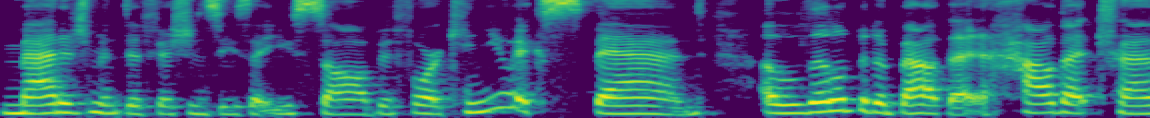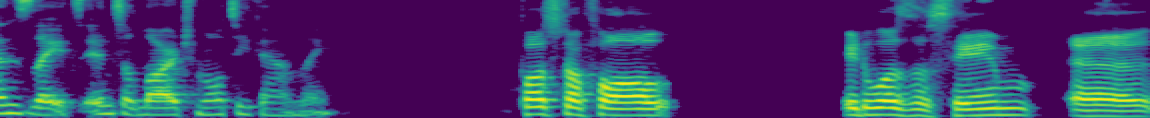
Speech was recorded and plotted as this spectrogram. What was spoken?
management deficiencies that you saw before. Can you expand a little bit about that how that translates into large multifamily? First of all, it was the same uh,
